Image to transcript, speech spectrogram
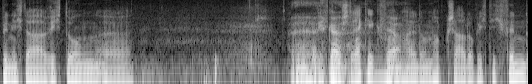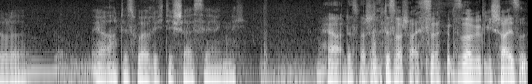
bin ich da Richtung, äh, Äh, Richtung. Strecke gefahren Ja. halt und hab geschaut, ob ich dich finde ja, das war richtig scheiße eigentlich. Ja, das war, das war scheiße. Das war wirklich scheiße.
